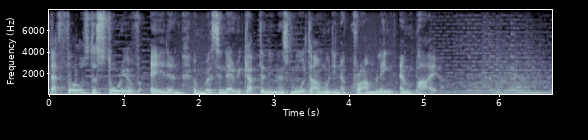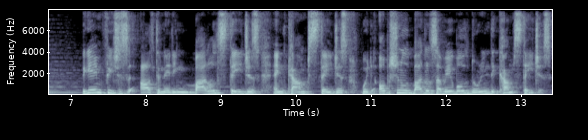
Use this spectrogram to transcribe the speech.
that follows the story of Aiden, a mercenary captain in a small town within a crumbling empire. The game features alternating battle stages and camp stages with optional battles available during the camp stages.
